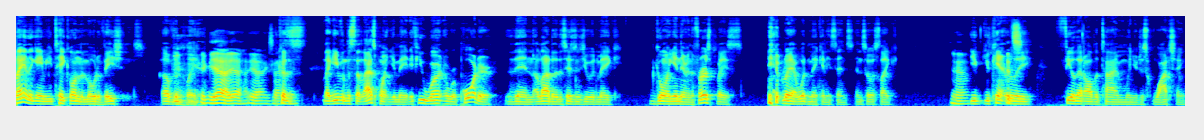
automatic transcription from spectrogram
playing the game, you take on the motivations of the Mhm. player. Yeah, yeah, yeah, exactly. Because like even just the last point you made, if you weren't a reporter, then a lot of the decisions you would make going in there in the first place, it really wouldn't make any sense. And so it's like yeah, you you can't It's- really feel that all the time when you're just watching.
